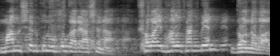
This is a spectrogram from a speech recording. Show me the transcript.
মানুষের কোনো উপকারে আসে না। সবাই ভালো থাকবেন, ধন্যবাদ।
